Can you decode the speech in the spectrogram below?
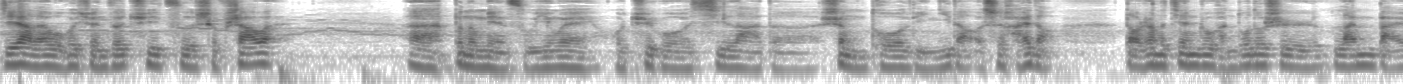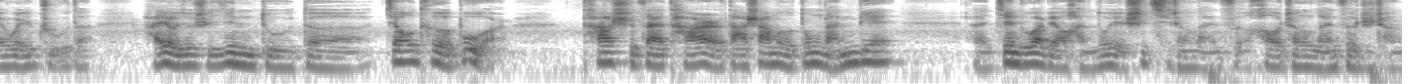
接下来我会选择去一次舍夫沙万，啊，不能免俗，因为我去过希腊的圣托里尼岛，是海岛，岛上的建筑很多都是蓝白为主的。还有就是印度的焦特布尔，它是在塔尔大沙漠的东南边，呃，建筑外表很多也是漆成蓝色，号称蓝色之城。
